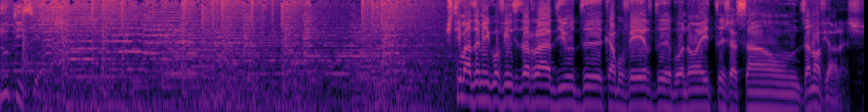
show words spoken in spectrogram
Notícias. Estimado amigo ouvinte da Rádio de Cabo Verde, boa noite, já são 19 horas.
